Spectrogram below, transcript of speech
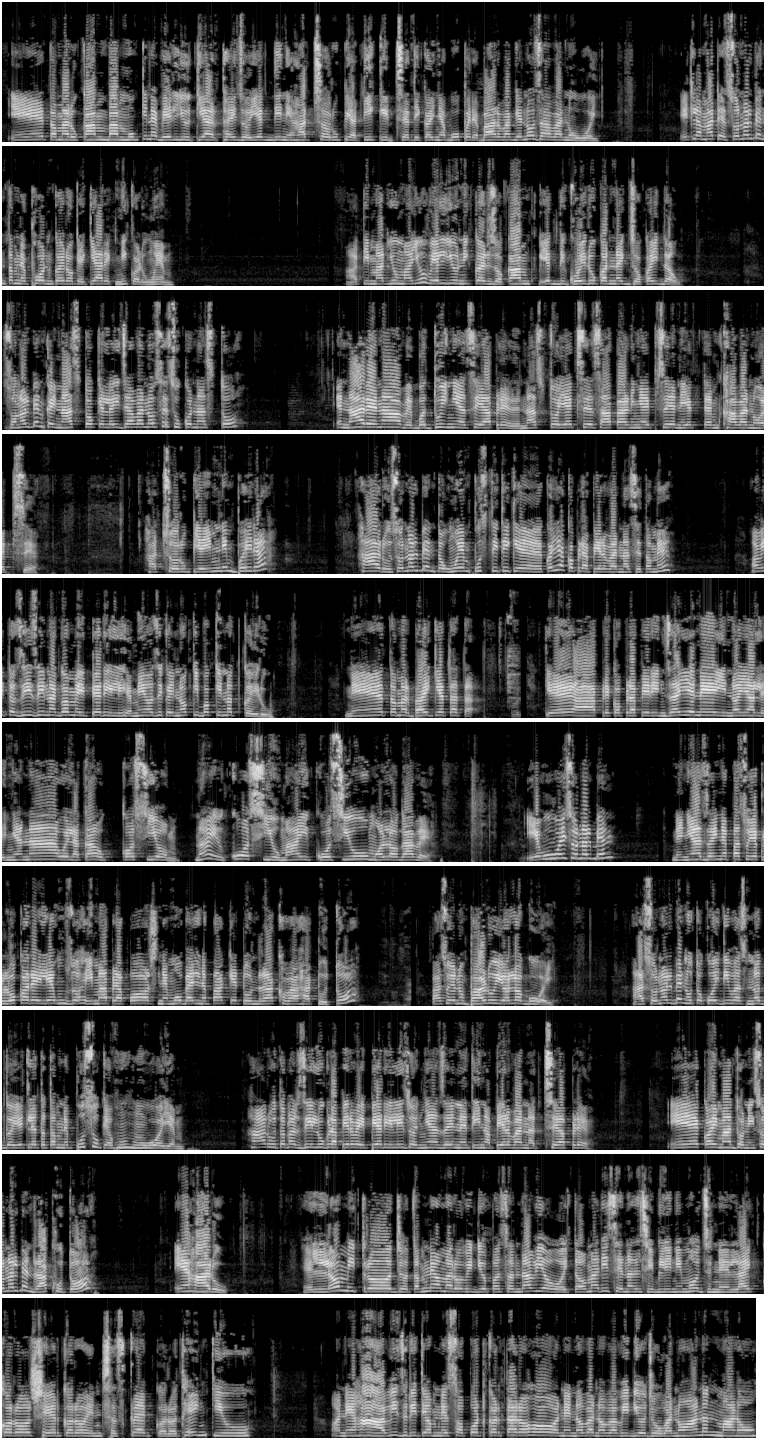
એ, તમારું કામ બામ મૂકીને વેલ્યુ તૈયાર થઈ જાય એક દિને 700 રૂપિયા ટિકિટ છે, તે કઈ બપોરે 12 વાગે નો જવાનું હોય. એટલા માટે સોનલબેન તમને ફોન કર્યો કે ક્યારેક નીકળું એમ. હાથી માર્યું માયું વેલ્યુ નીકળજો, કામ એક દી ઘોયડું કરી નાખજો, કહી દઉં. સોનલબેન કઈ નાસ્તો કે લઈ જવાનો છે? સૂકો નાસ્તો? એ ના રે, ના આવે બધું અહીંયા છે આપણે. નાસ્તો એક છે સા પાણી એક છે ને એક ટાઈમ ખાવાનું એક છે. 700 રૂપિયા એમને ભર્યા? પરસ્યુમ અલગ આવે. એવું હોય સોનલ બેન? ને જઈને પાછું એક લોકરે લેવું જો, એમાં આપણા પર્સ ને મોબાઈલ ને પાકેટો ને રાખવા હાટું તો. પાછું એનું ભાડું અલગ હોય. હા, સોનલ બેન, હું તો કોઈ દિવસ નથી ગઈ, એટલે તો તમને પૂછું કે હું હું હોય એમ. હારું તમે જે લુગડા પહેરવાય પહેરી લીજો ન્યા જઈને તીના પહેરવાના છે આપણે. એ કોઈ વાંધો નહીં. સોનલ બેન, રાખું તો. એ હારું. હેલો મિત્રો. જો તમને અમારો વીડિયો પસંદ આવ્યો હોય તો અમારી ચેનલ સિબલીની મોજને લાઈક કરો શેર કરો એન્ડ સબસ્ક્રાઇબ કરો. થેન્ક યુ અને હા, આવી જ રીતે અમને સપોર્ટ કરતા રહો અને નવા નવા વીડિયો જોવાનો આનંદ માણો.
